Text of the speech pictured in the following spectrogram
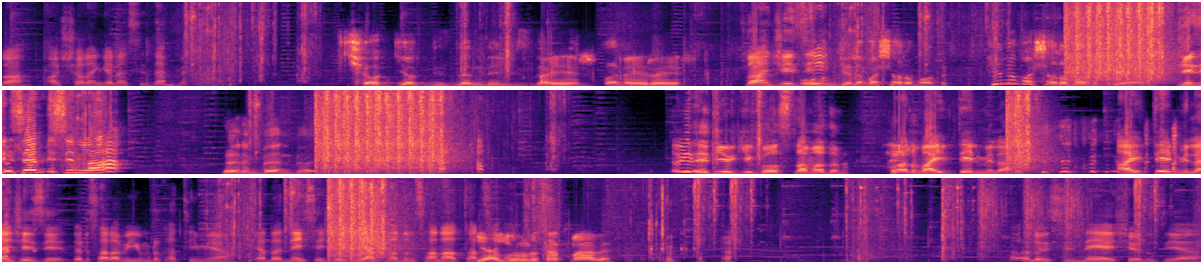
La aşağıdan gelen sizden mi? Yok yok bizden değil bizden Hayır, değil. Hayır, hayır. Lan Cezi, Oğlum gene başaramadık. Gene başaramadık ya. Cezi sen misin la? Benim ben de. Bir de diyor ki ghostlamadım. Oğlum ayıp değil mi lan? Ayıp değil mi lan Cezi? Dur sana bir yumruk atayım ya. Ya da neyse Cezi'yi atmadım sana atarsam Ya olmaz. yumruk atma abi. Oğlum siz ne yaşıyorsunuz ya?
